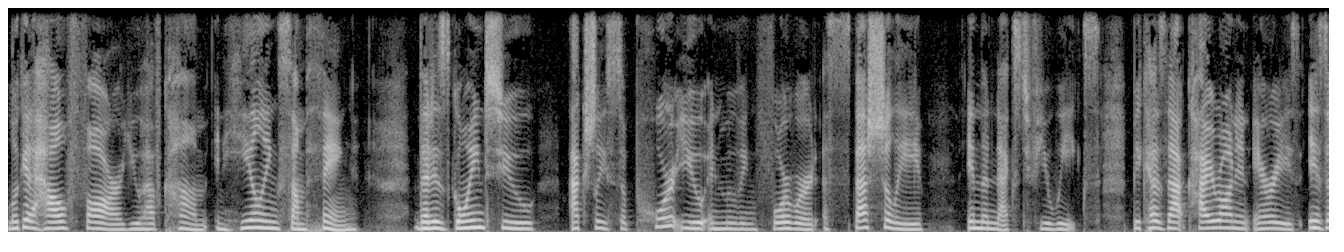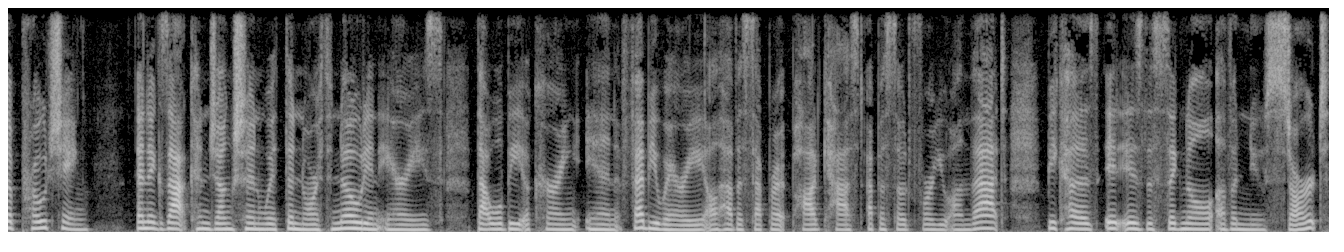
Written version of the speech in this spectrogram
Look at how far you have come in healing something that is going to actually support you in moving forward, especially in the next few weeks, because that Chiron in Aries is approaching an exact conjunction with the North Node in Aries that will be occurring in February. I'll have a separate podcast episode for you on that because it is the signal of a new start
